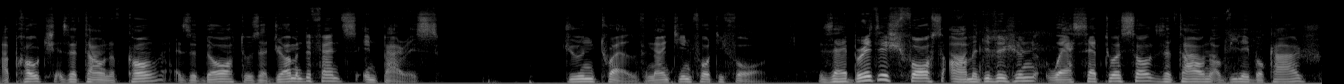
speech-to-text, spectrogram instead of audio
approached the town of Caen as the door to the German defense in Paris. June 12, 1944. The British Fourth Army Division were set to assault the town of Villers-Bocage,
